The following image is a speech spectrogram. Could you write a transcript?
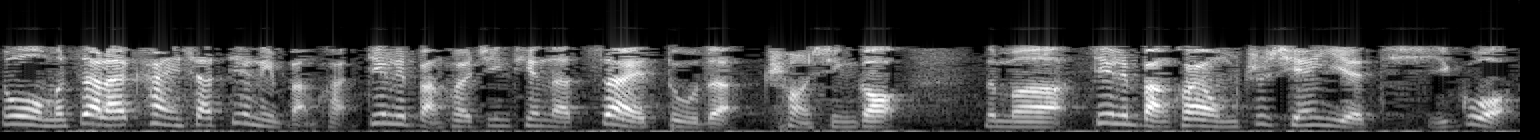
那么我们再来看一下电力板块，电力板块今天呢再度的创新高。那么电力板块我们之前也提过，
